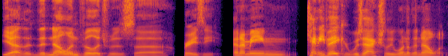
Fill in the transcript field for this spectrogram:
Yeah, the, the Nelwyn village was uh, crazy. And I mean, Kenny Baker was actually one of the Nelwyn.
